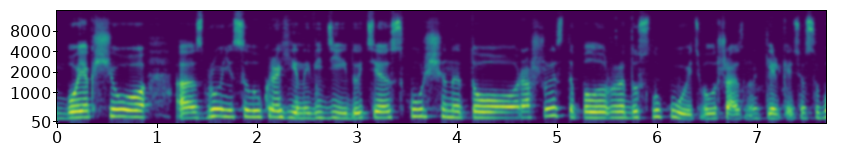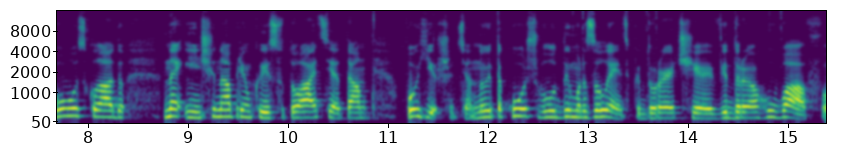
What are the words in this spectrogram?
бо якщо е, Збройні сили України відійдуть е, з Курщини, то рашисти передислокують величезну кількість особового складу. На інші напрямки, і ситуація там погіршиться. Ну і також Володимир Зеленський, до речі, відреагував е,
